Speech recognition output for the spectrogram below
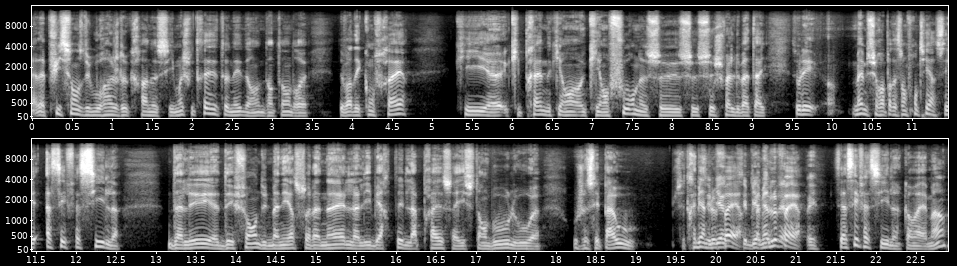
la puissance du bourrage de crâne aussi. Moi, je suis très étonné d'entendre, de voir des confrères qui, euh, qui prennent, qui, en, qui enfournent ce, ce, cheval de bataille. Vous voulez, même sur Reportation Frontière, c'est assez facile d'aller défendre d'une manière solennelle la liberté de la presse à Istanbul ou, euh, ou je ne sais pas où. C'est très bien de le faire. C'est bien, de le faire. C'est assez facile quand même, hein,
